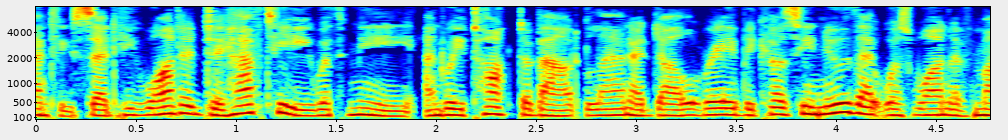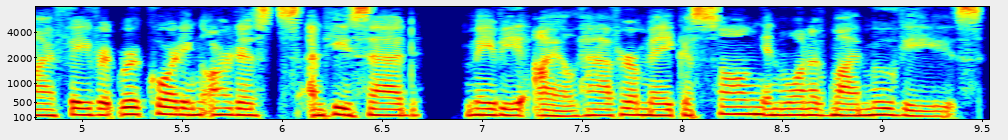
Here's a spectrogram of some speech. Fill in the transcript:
and he said he wanted to have tea with me and we talked about Lana Del Rey because he knew that was one of my favorite recording artists and he said, maybe I'll have her make a song in one of my movies.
